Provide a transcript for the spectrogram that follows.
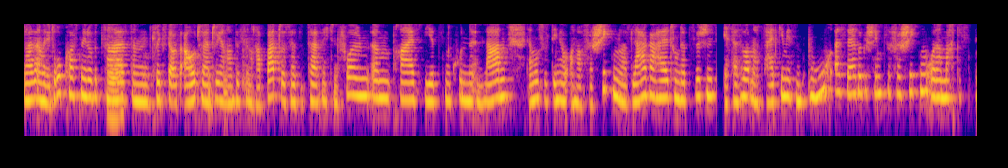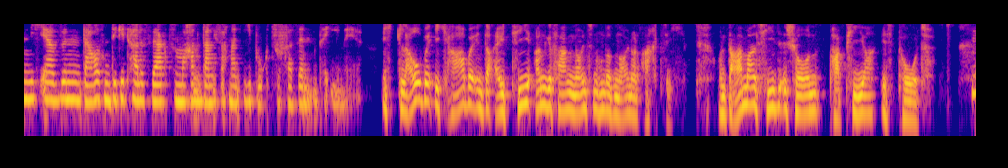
du hast einmal die Druckkosten, die du bezahlst, ja. dann kriegst du aus Auto natürlich auch noch ein bisschen Rabatt. Das heißt, du zahlst nicht den vollen ähm, Preis, wie jetzt ein Kunde im Laden. Da musst du das Ding aber auch noch verschicken. Du hast Lagerhaltung dazwischen. Ist das überhaupt noch zeitgemäß, ein Buch als Werbegeschenk zu verschicken? Oder macht es nicht eher Sinn, daraus ein digitales Werk zu machen und dann, ich sag mal, ein E-Book zu versenden per E-Mail? Ich glaube, ich habe in der IT angefangen 1989. Und damals hieß es schon, Papier ist tot.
